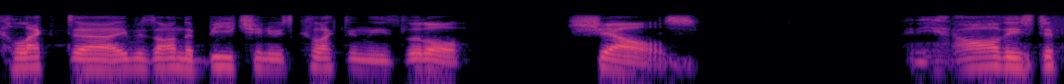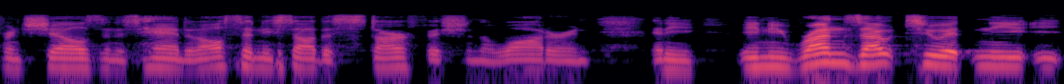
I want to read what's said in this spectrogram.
collect. Uh, he was on the beach and he was collecting these little shells, and he had all these different shells in his hand. And all of a sudden, he saw this starfish in the water, and and he and he runs out to it, and he, he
